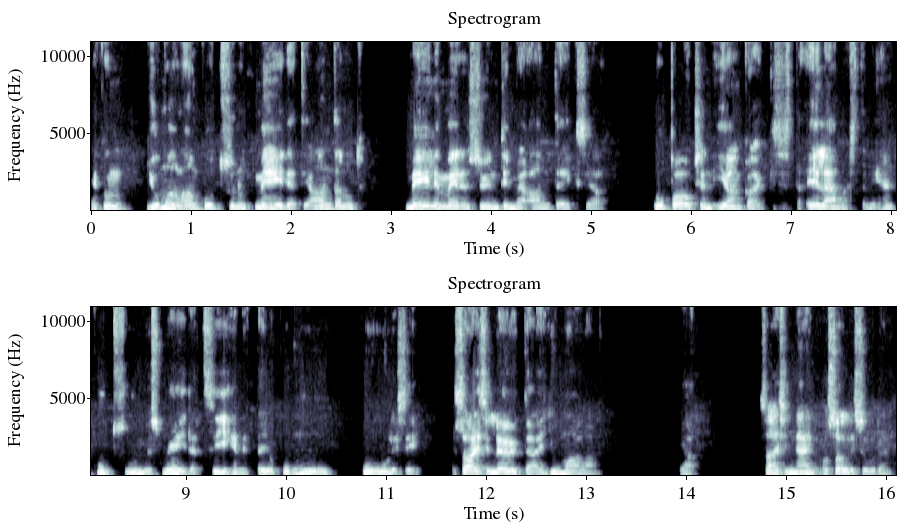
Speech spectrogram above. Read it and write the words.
Ja kun Jumala on kutsunut meidät ja antanut meille meidän syntimme anteeksi ja lupauksen iankaikkisesta elämästä, niin hän kutsuu myös meidät siihen, että joku muu kuulisi ja saisi löytää Jumalan ja saisi näin osallisuuden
